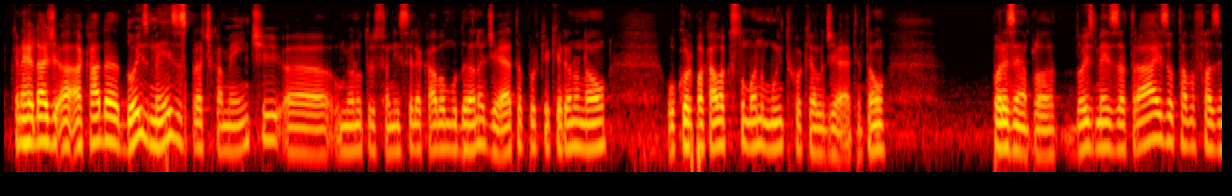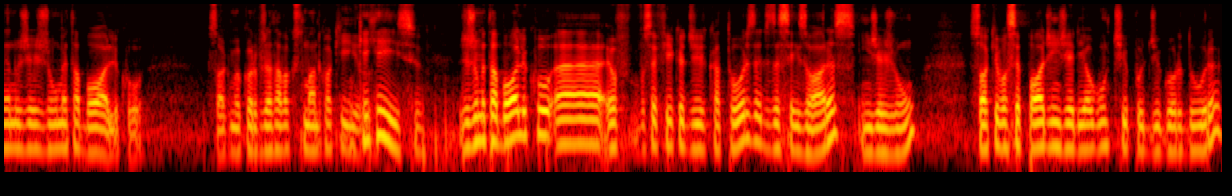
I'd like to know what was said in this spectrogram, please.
Porque, na verdade, a, a cada dois meses, praticamente, uh, o meu nutricionista ele acaba mudando a dieta, porque, querendo ou não, o corpo acaba acostumando muito com aquela dieta. Então, por exemplo, ó, dois meses atrás eu estava fazendo jejum metabólico, só que meu corpo já estava acostumado com aquilo. O que, que, é isso? Jejum metabólico, é, eu, você fica de 14 a 16 horas em jejum, só que você pode ingerir algum tipo de gordura,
